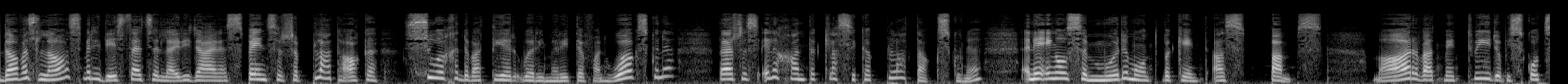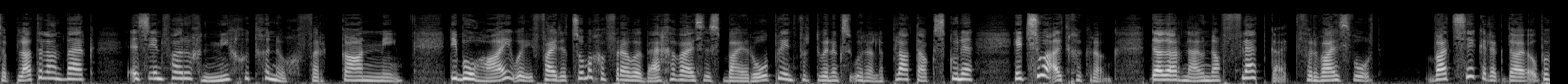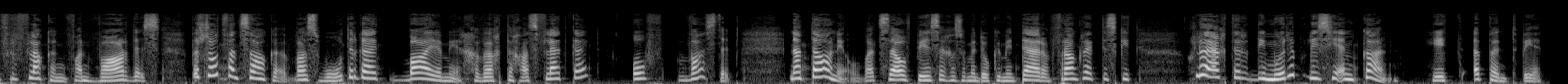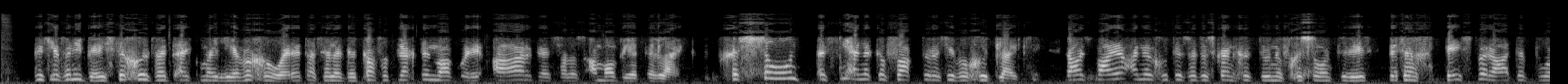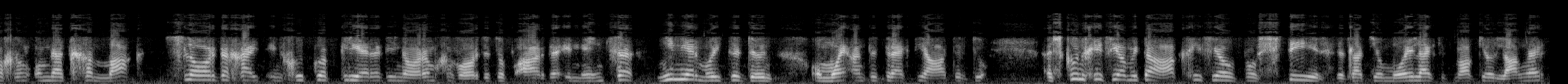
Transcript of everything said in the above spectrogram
Daar was laas met die destydse Lady Diana Spencer se plathake so gedebatteer oor die meriete van hoekskoene versus elegante klassieke plathakskoene in die Engelse modemond bekend as pumps. Maar wat met tweed op die Skotse platteland werk, is eenvoudig nie goed genoeg vir kan nie. Die bohaai oor die feit dat sommige vroue weggewys is by rolprentvertonings oor hulle plathakskoene, het so uitgekring dat daar nou na flatgate verwys word wat sekerlik dui op 'n vervlakking van waardes. Per slot van sake was Watergate baie meer gewigtig as Flatgate of was dit? Nathaniel, wat self besig is om 'n dokumentêr in Frankryk te skiet, glo egter die modepolisie in Cannes het 'n punt beet. Dit is een van die beste goed wat ek my lewe gehoor het as hulle dit kan verpligting maak oor die aarde sal ons almal beter lyk. Gesond is nie 'n faktor as jy wil goed lyk nie. Daar's baie ander goedes wat ons kan gedoen of gesond te wees. Dit is 'n desperate poging omdat gemak, slordigheid en goedkoop klere die norm geword het op aarde en mense nie meer moeite doen om mooi aan te trek teater toe. 'n Skoen gee vir jou met 'n hak gee vir jou postuur. Dit laat jou mooi lyk, dit maak jou langer.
